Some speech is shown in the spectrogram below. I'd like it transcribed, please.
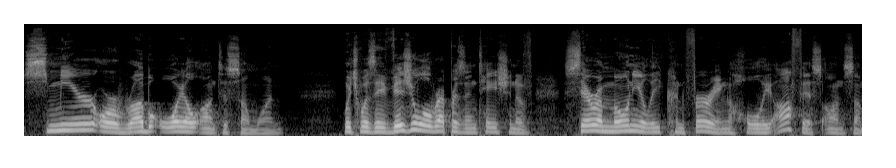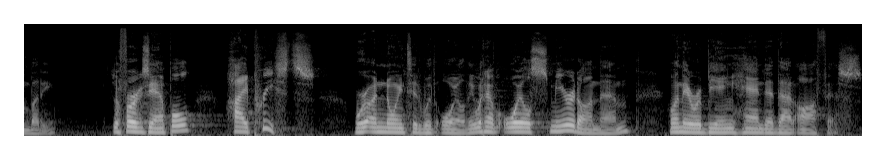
smear or rub oil onto someone, which was a visual representation of ceremonially conferring a holy office on somebody. So, for example, high priests were anointed with oil. They would have oil smeared on them when they were being handed that office.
